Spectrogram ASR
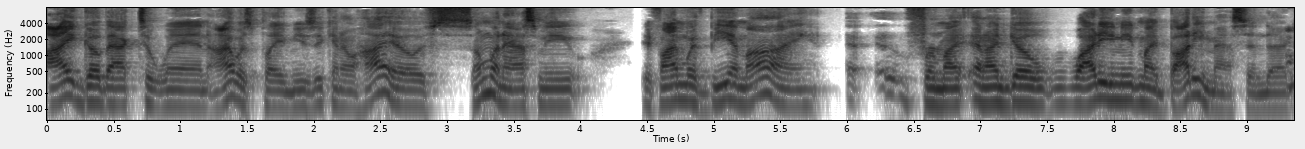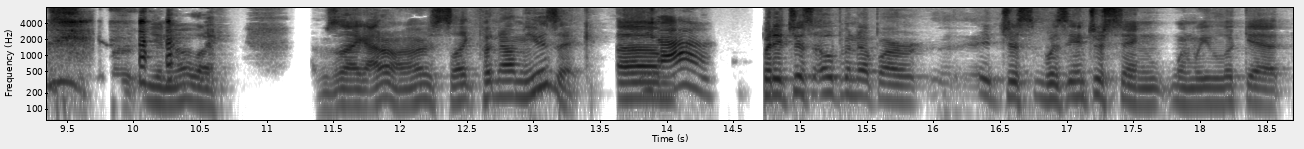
I go back to when I was playing music in Ohio. If someone asked me if I'm with BMI uh, for my, and I'd go, "Why do you need my body mass index?" or, you know, like I was like, I don't know, I it's like putting out music. Um, yeah. But it just opened up our it just was interesting when we look at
